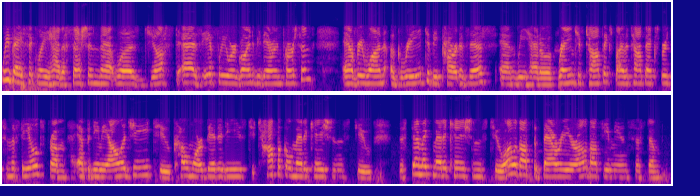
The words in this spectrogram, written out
We basically had a session that was just as if we were going to be there in person. Everyone agreed to be part of this, and we had a range of topics by the top experts in the field from epidemiology to comorbidities to topical medications to systemic medications to all about the barrier, all about the immune system,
